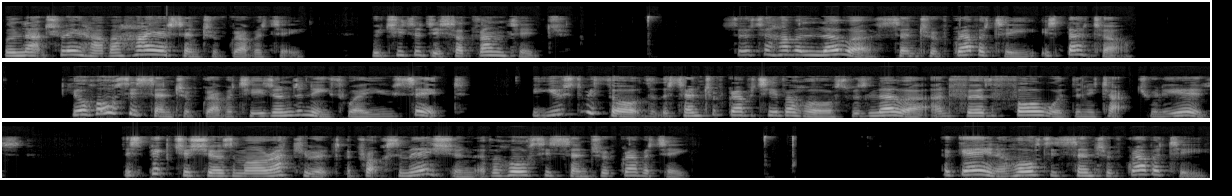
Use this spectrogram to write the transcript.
will naturally have a higher centre of gravity, which is a disadvantage. So to have a lower centre of gravity is better. Your horse's centre of gravity is underneath where you sit. It used to be thought that the centre of gravity of a horse was lower and further forward than it actually is. This picture shows a more accurate approximation of a horse's centre of gravity. Again, a horse's centre of gravity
